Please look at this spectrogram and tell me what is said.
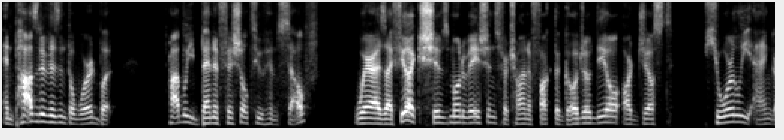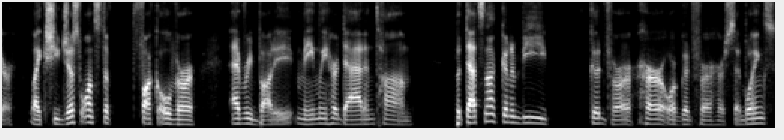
and positive isn't the word, but probably beneficial to himself. Whereas I feel like Shiv's motivations for trying to fuck the Gojo deal are just purely anger. Like she just wants to fuck over everybody, mainly her dad and Tom. But that's not going to be good for her or good for her siblings.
